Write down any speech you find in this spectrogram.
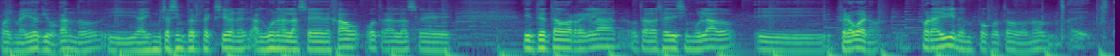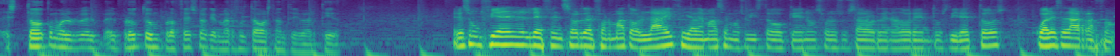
pues me he ido equivocando y hay muchas imperfecciones, algunas las he dejado, otras las he intentado arreglar, otras las he disimulado, y, pero bueno, por ahí viene un poco todo, ¿no? Eh, Es todo como el, el- el producto de un proceso que me ha resultado bastante divertido. Eres un fiel defensor del formato live y además hemos visto que no sueles usar ordenador en tus directos. ¿Cuál es la razón?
